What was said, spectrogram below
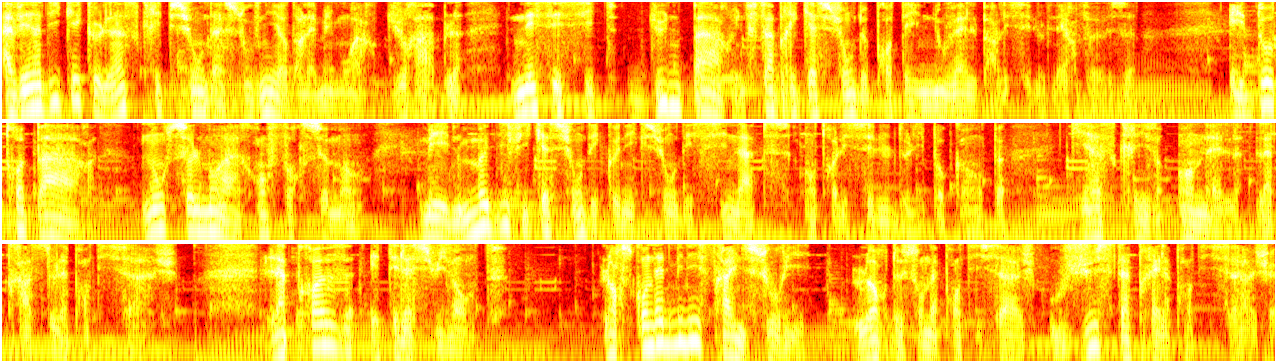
avaient indiqué que l'inscription d'un souvenir dans la mémoire durable nécessite d'une part une fabrication de protéines nouvelles par les cellules nerveuses, et d'autre part non seulement un renforcement, mais une modification des connexions des synapses entre les cellules de l'hippocampe qui inscrivent en elles la trace de l'apprentissage. La preuve était la suivante. Lorsqu'on administre à une souris, lors de son apprentissage ou juste après l'apprentissage,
